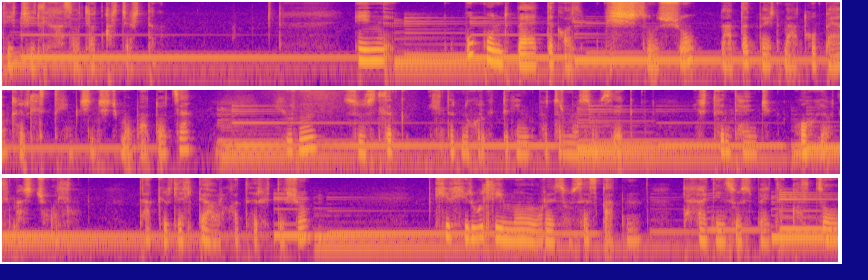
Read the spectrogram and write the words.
тэг чийлэх асуудлууд гарч ирдэг. Энэ бүх хүнд байдаг бол биш сүнс шүү. Надад байж магадгүй байнга хэрэлдэх юм чинь ч юм уу бодуузаа. Ер нь сүнслэг ихтер нөхөр гэдэг энэ бузар муу сүнсийг эртгэн таньж хөөх явдал маш чухал. Та гэрлэлтэд аврахад хэрэгтэй шүү. Хэр хэрүүлийн муу уурын сүнсээс гадна дахиад энэ сүнс байдаг голцоо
